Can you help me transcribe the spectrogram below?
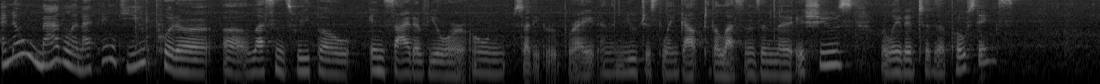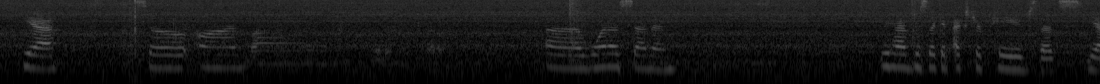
I know, Madeline, I think you put a, a, lessons repo inside of your own study group, right? And then you just link out to the lessons and the issues related to the postings? Yeah. So on uh, 107, we have just like an extra page that's, yeah,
